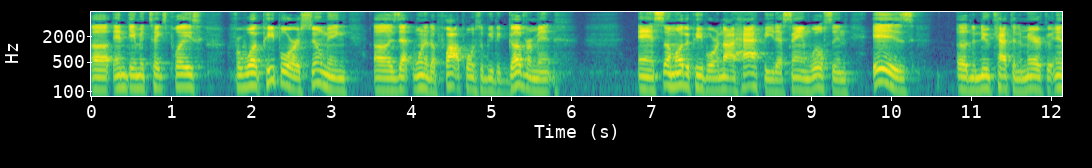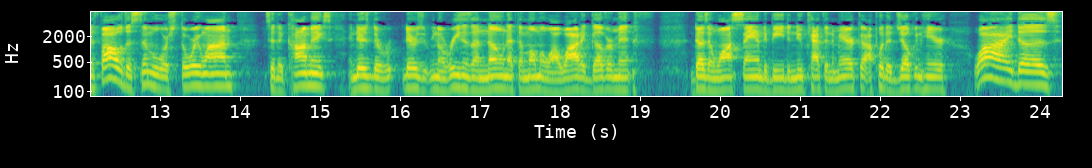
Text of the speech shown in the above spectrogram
uh, Endgame it takes place. For what people are assuming uh, is that one of the plot points will be the government, and some other people are not happy that Sam Wilson is uh, the new Captain America, and it follows a similar storyline to the comics. And there's the there's you know reasons unknown at the moment why why the government doesn't want Sam to be the new Captain America. I put a joke in here. Why does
